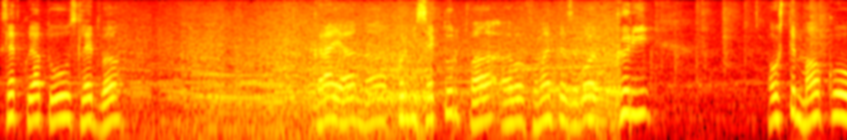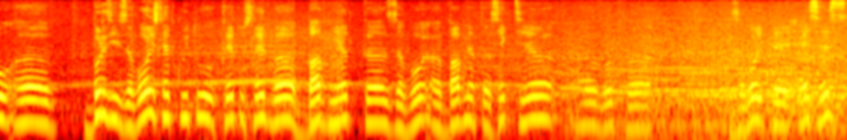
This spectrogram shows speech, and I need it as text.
след която следва края на първи сектор. Това а, в момента е завоят Къри. Още малко а, бързи завои, след които, което следва бавният, завой, бавната секция в завоите SS.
